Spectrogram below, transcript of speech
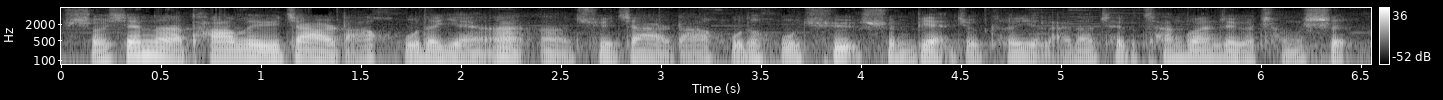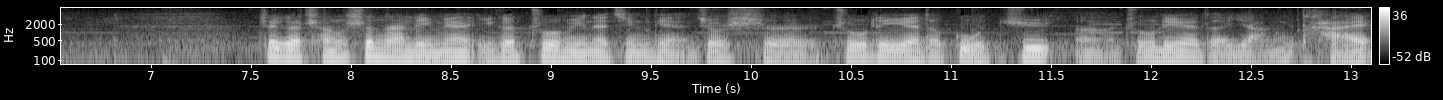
首先呢，它位于加尔达湖的沿岸啊，去加尔达湖的湖区，顺便就可以来到这个参观这个城市。这个城市呢，里面一个著名的景点就是朱丽叶的故居啊，朱丽叶的阳台。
